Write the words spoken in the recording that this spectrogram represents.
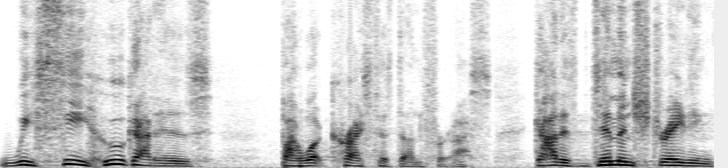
we see who God is by what Christ has done for us. God is demonstrating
